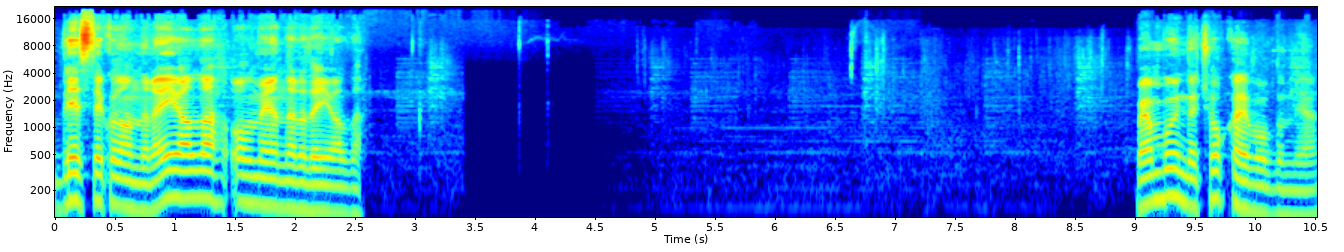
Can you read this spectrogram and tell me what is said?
Destek olanlara eyvallah, olmayanlara da eyvallah. Ben bu oyunda çok kayboldum ya.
